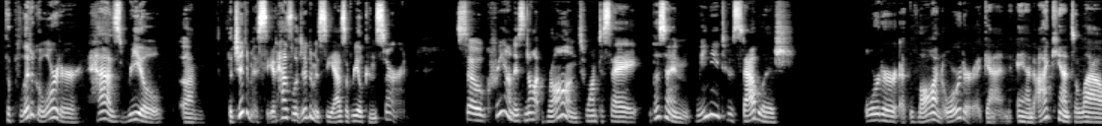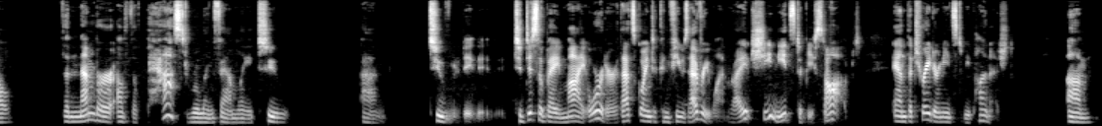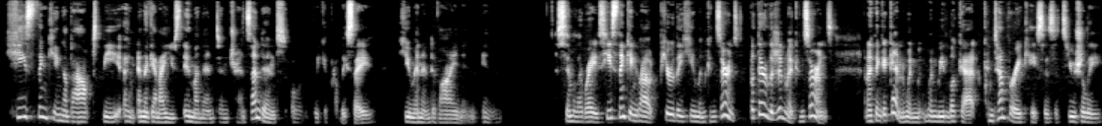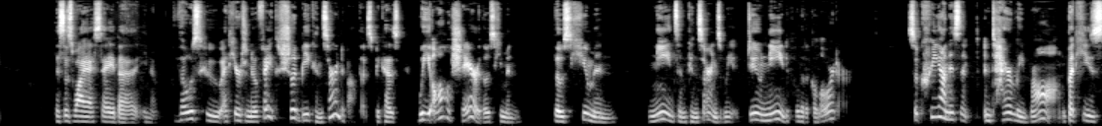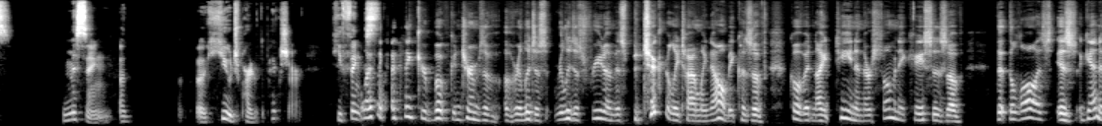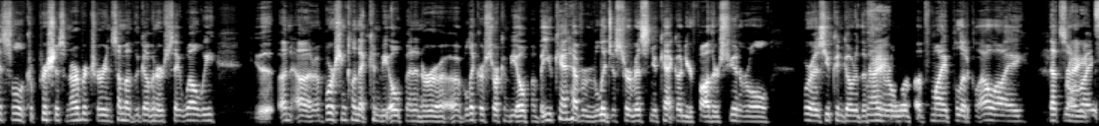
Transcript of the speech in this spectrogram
the political order has real um, legitimacy. It has legitimacy as a real concern. So Creon is not wrong to want to say, listen, we need to establish order, law and order again. And I can't allow the member of the past ruling family to um, to to disobey my order, that's going to confuse everyone, right? She needs to be stopped, and the traitor needs to be punished. Um, he's thinking about the, and, and, again, I use immanent and transcendent, or we could probably say human and divine in, in similar ways. He's thinking about purely human concerns, but they're legitimate concerns. And I think again, when when we look at contemporary cases, it's usually this is why I say the you know those who adhere to no faith should be concerned about this because we all share those human those human needs and concerns. We do need political order. So Creon isn't entirely wrong, but he's missing a, a huge part of the picture. He thinks. Well, I think I think your book, in terms of, of religious religious freedom, is particularly timely now because of COVID nineteen, and there's so many cases of that the law is, is again it's a little capricious and arbitrary and some of the governors say well we uh, an, an, abortion clinic can be open and or a, a, liquor store can be open but you can't have a religious service and you can't go to your father's funeral whereas you can go to the right. funeral of, of, my political ally that's right. all right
